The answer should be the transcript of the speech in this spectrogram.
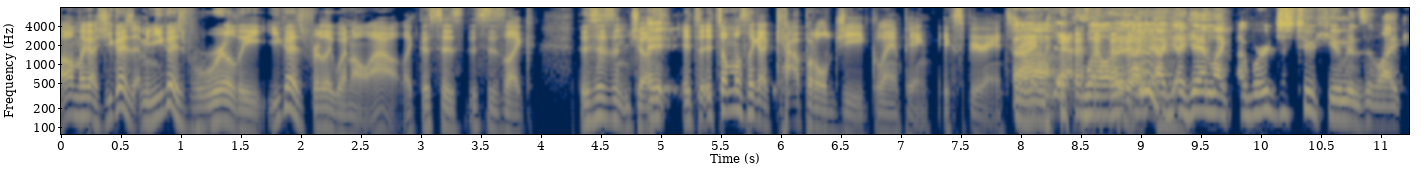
Oh my gosh, you guys! I mean, you guys really, you guys really went all out. Like this is, this is like, this isn't just. It- it's, it's almost like a capital G glamping experience, right? Uh, Yes. Well, I, I, again, like we're just two humans that like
